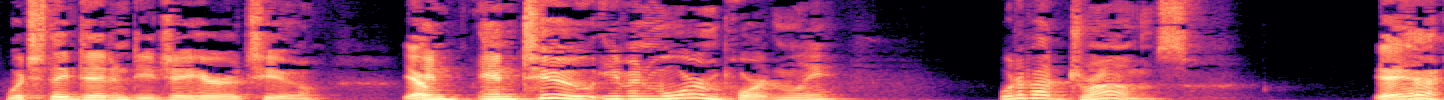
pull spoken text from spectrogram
which they did in DJ Hero Two, Yep. and and two, even more importantly, what about drums? yeah, yeah.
